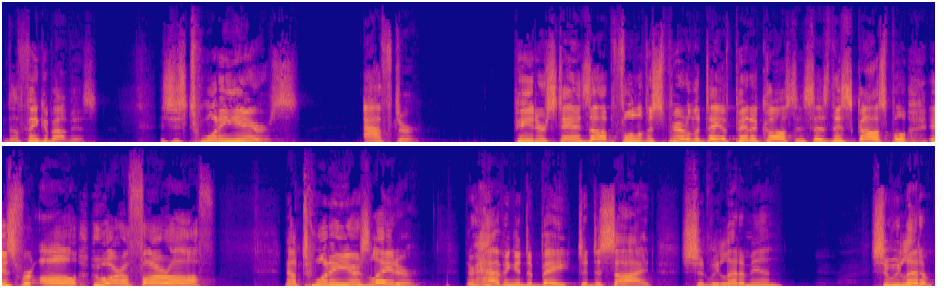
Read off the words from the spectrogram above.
Now, think about this. This is 20 years after Peter stands up full of the Spirit on the day of Pentecost and says, This gospel is for all who are afar off. Now, 20 years later, they're having a debate to decide should we let them in should we let them?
